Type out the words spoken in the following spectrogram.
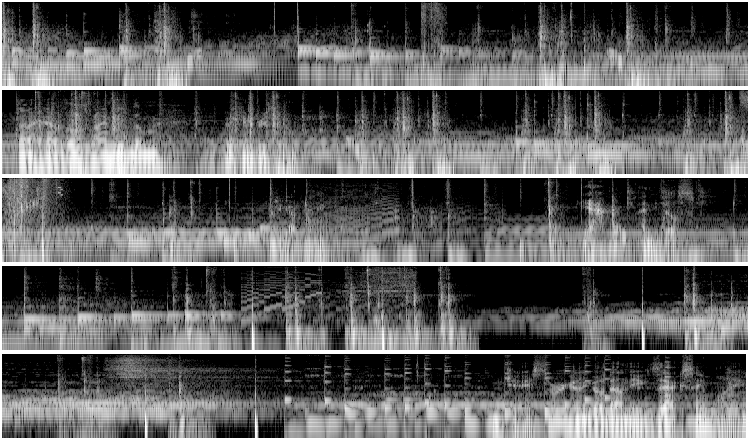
I have those when I need them. We can resume. Exact same way.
